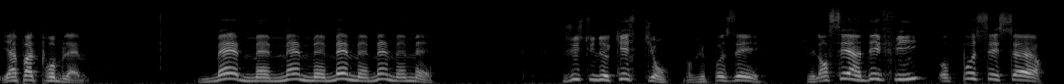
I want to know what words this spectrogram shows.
il n'y a pas de problème. Mais, mais, mais, mais, mais, mais, mais, mais, mais. Juste une question. Donc, je vais poser, je vais lancer un défi aux possesseurs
